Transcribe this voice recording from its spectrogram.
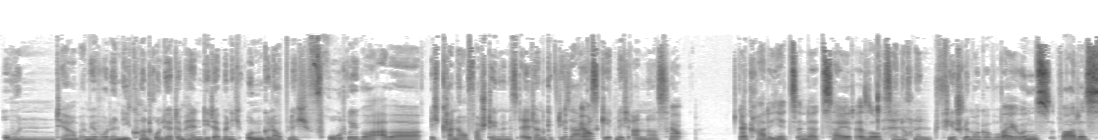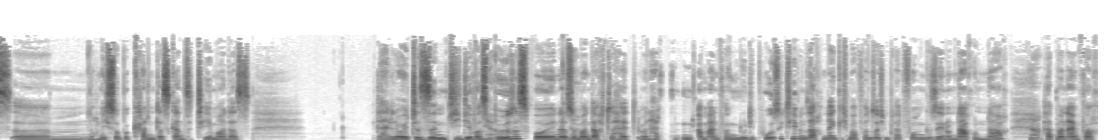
Und ja, bei mir wurde nie kontrolliert im Handy, da bin ich unglaublich froh drüber, aber ich kann auch verstehen, wenn es Eltern gibt, die sagen, Ja. es geht nicht anders. Ja. Ja, gerade jetzt in der Zeit, also Ist ja noch viel schlimmer geworden. bei uns war das ähm, noch nicht so bekannt, das ganze Thema, dass da Leute sind, die dir was Ja. Böses wollen. Also man dachte halt, man hat am Anfang nur die positiven Sachen, denke ich mal, von solchen Plattformen gesehen und nach und nach Ja. hat man einfach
